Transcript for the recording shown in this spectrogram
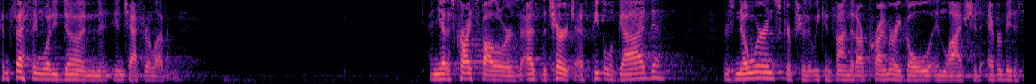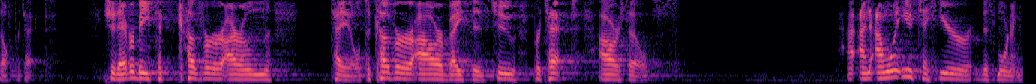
confessing what he'd done in chapter 11. And yet, as Christ followers, as the church, as people of God, there's nowhere in Scripture that we can find that our primary goal in life should ever be to self protect, should ever be to cover our own tail, to cover our bases, to protect ourselves. I, I want you to hear this morning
